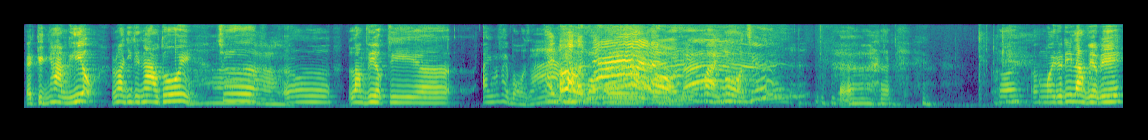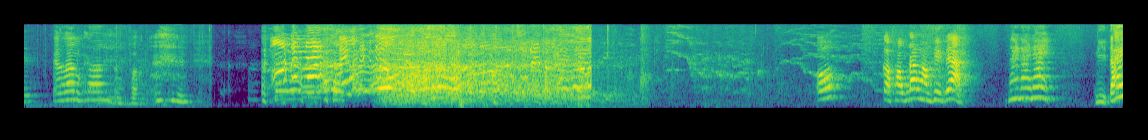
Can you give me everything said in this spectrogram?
Cái kính hàng hiệu nó là như thế nào thôi. Chứ ờ, làm việc thì ờ, anh vẫn phải bỏ ra. Phải bỏ ra. Bỏ ra Phải bỏ chứ. Thôi mời đứa đi làm việc đi. Dạ vâng. Vâng. Ơ Cả phòng đang làm việc đấy à? Này này này Nghỉ tay.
